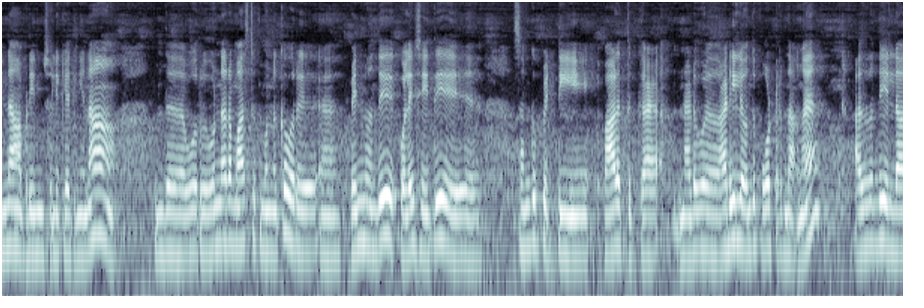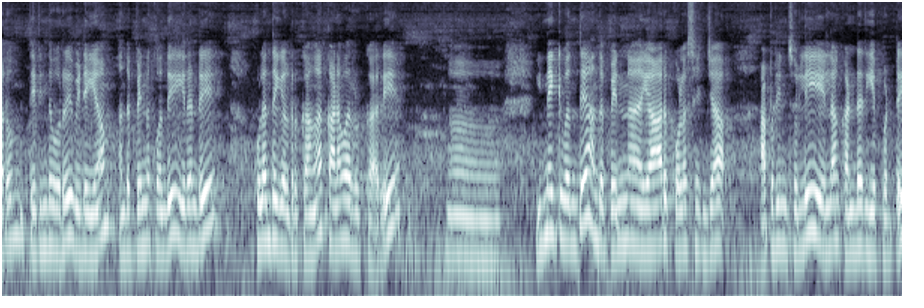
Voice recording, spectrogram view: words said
என்ன அப்படின்னு சொல்லி கேட்டிங்கன்னா இந்த ஒரு ஒன்றரை மாதத்துக்கு முன்னுக்கு ஒரு பெண் வந்து கொலை செய்து சங்குப்பெட்டி பாலத்துக்கு நடுவு அடியில் வந்து போட்டிருந்தாங்க. அது வந்து எல்லாரும் தெரிந்த ஒரு விடயம். அந்த பெண்ணுக்கு வந்து இரண்டு குழந்தைகள் இருக்காங்க. கணவர் இருக்கார். இன்றைக்கி வந்து அந்த பெண்ணை யார் கொலை செஞ்சா அப்படின்னு சொல்லி எல்லாம் கண்டறியப்பட்டு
